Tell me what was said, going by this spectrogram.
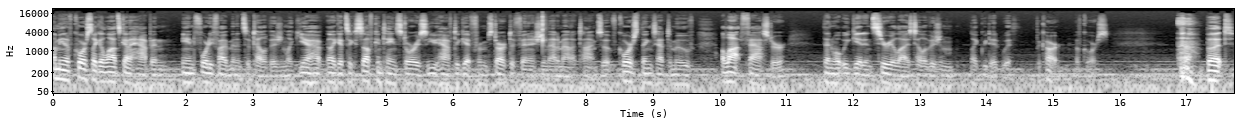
i mean of course like a lot's got to happen in 45 minutes of television. Like you have like it's a self-contained story so you have to get from start to finish in that amount of time. So of course things had to move a lot faster than what we get in serialized television like we did with picard of course. But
